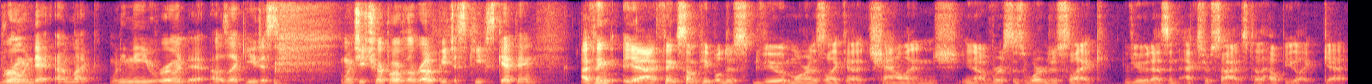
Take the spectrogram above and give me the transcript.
ruined it. And I'm like, what do you mean you ruined it? I was like, you just, once you trip over the rope, you just keep skipping. I think yeah, I think some people just view it more as like a challenge, you know, versus we're just like view it as an exercise to help you like get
